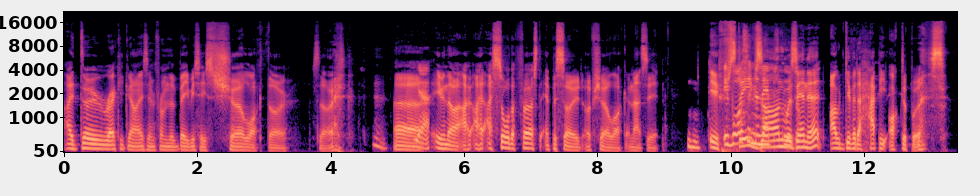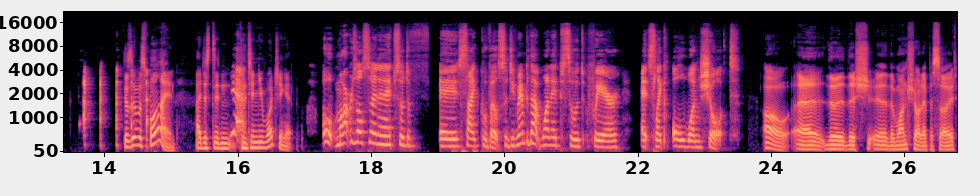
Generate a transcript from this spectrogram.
I do recognize him from the BBC's Sherlock, though. So, uh, Yeah. even though I, I I saw the first episode of Sherlock and that's it. Mhm. If It Steve Zahn was of- in it, I would give it a happy octopus because it was fine. I just didn't Yeah. continue watching it. Oh, Mark was also in an episode of uh, Psychoville. So do you remember that one episode where it's like all one shot? Oh, uh, the the sh- uh, the one shot episode.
